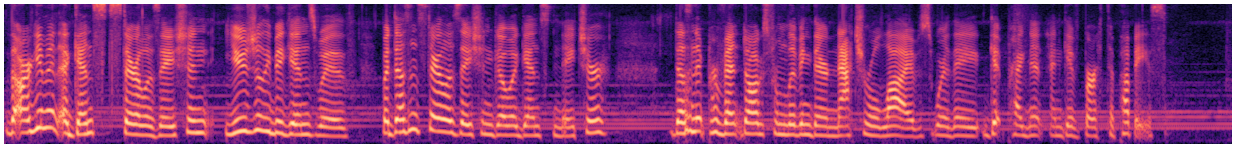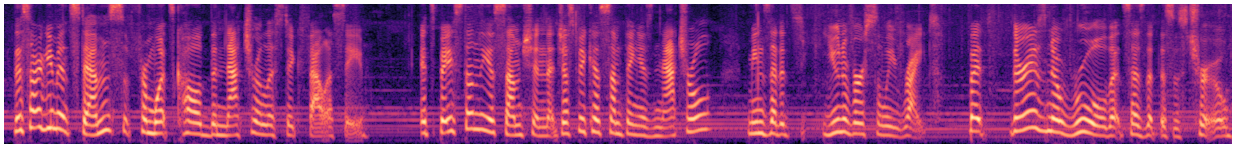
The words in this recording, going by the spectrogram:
The argument against sterilization usually begins with, but doesn't sterilization go against nature? Doesn't it prevent dogs from living their natural lives where they get pregnant and give birth to puppies? This argument stems from what's called the naturalistic fallacy. It's based on the assumption that just because something is natural means that it's universally right. But there is no rule that says that this is true.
